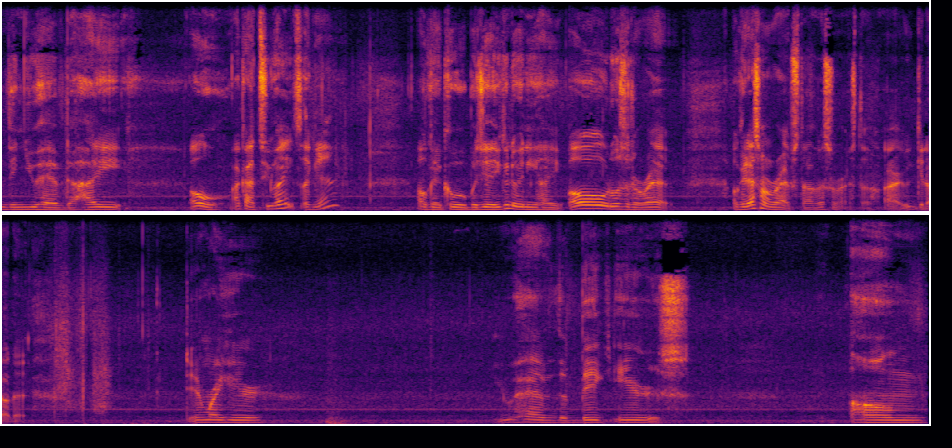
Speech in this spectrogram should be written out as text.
Then you have the height. Oh, I got two heights again? Okay, cool. But yeah, you can do any height. Oh, those are the wrap. Okay, that's my wrap stuff. That's my wrap stuff. All right, we get all that. Then right here, you have the big ears. Um,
